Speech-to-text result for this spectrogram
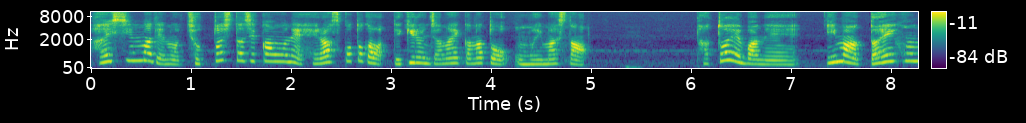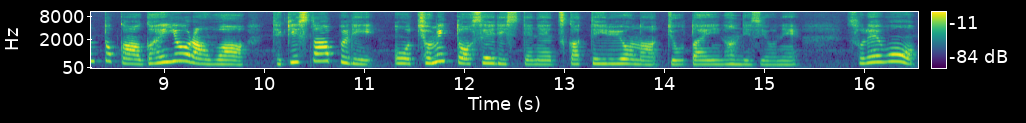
配信までのちょっとした時間をね、減らすことができるんじゃないかなと思いました。例えばね、今台本とか概要欄はテキストアプリをちょみっと整理してね、使っているような状態なんですよね。それを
